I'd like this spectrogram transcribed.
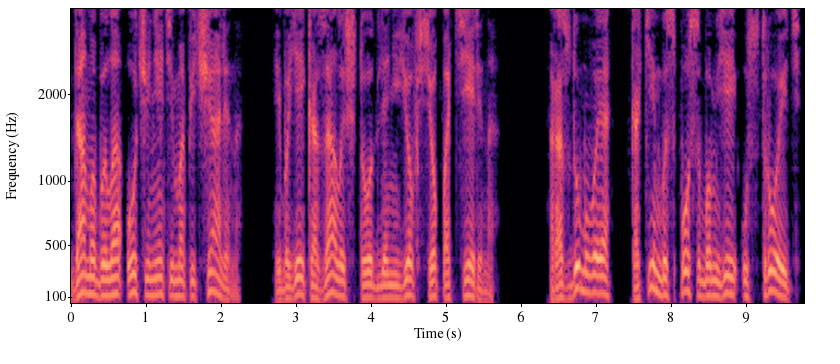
Дама была очень этим опечалена ибо ей казалось, что для нее все потеряно. Раздумывая, каким бы способом ей устроить,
